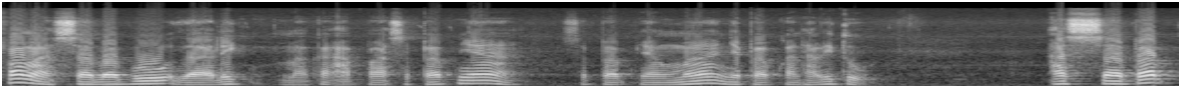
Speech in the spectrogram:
fama sababu dhalik maka apa sebabnya? Sebab yang menyebabkan hal itu. As-sabab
